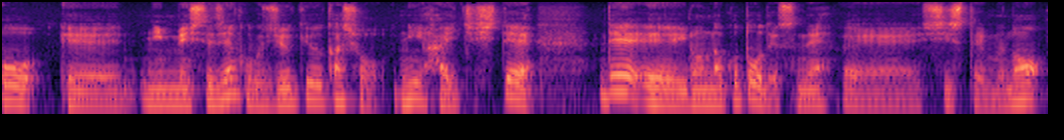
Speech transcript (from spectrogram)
を、えー、任命して全国19カ所に配置してで、えー、いろんなことをですね、えー、システムの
